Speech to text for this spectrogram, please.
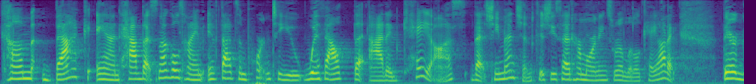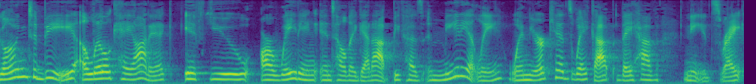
come back and have that snuggle time if that's important to you without the added chaos that she mentioned because she said her mornings were a little chaotic. They're going to be a little chaotic if you are waiting until they get up because immediately when your kids wake up, they have needs, right?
